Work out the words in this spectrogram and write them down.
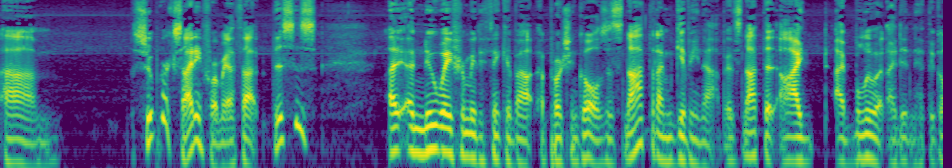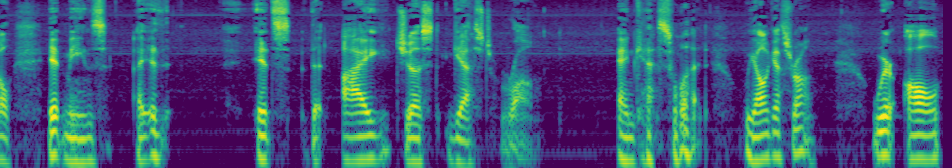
um, super exciting for me. I thought this is a, a, new way for me to think about approaching goals. It's not that I'm giving up. It's not that I I blew it. I didn't hit the goal. It means it, it's that I just guessed wrong. And guess what? We all guess wrong. We're all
